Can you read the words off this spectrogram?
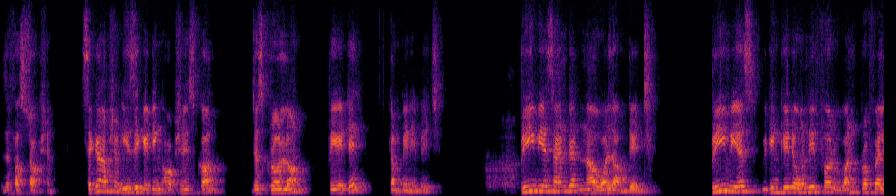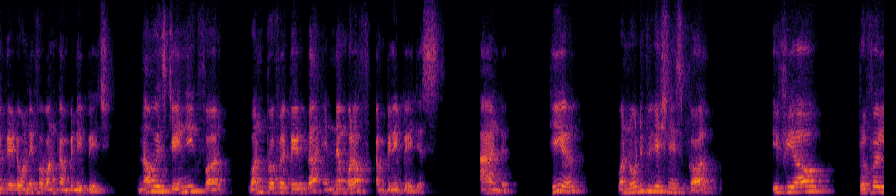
Is the first option. Second option, easy getting option is called just scroll down, create a company page. Previous and now what is update? Previous we can create only for one profile, create only for one company page. Now is changing for one profile create the n number of company pages. And here one notification is called if you have profile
